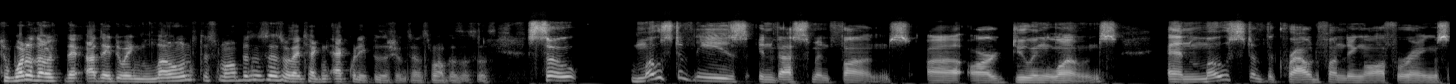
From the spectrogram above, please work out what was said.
So, what are those? Are they doing loans to small businesses, or are they taking equity positions in small businesses? So, most of these investment funds uh, are doing loans, and most of the crowdfunding offerings,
